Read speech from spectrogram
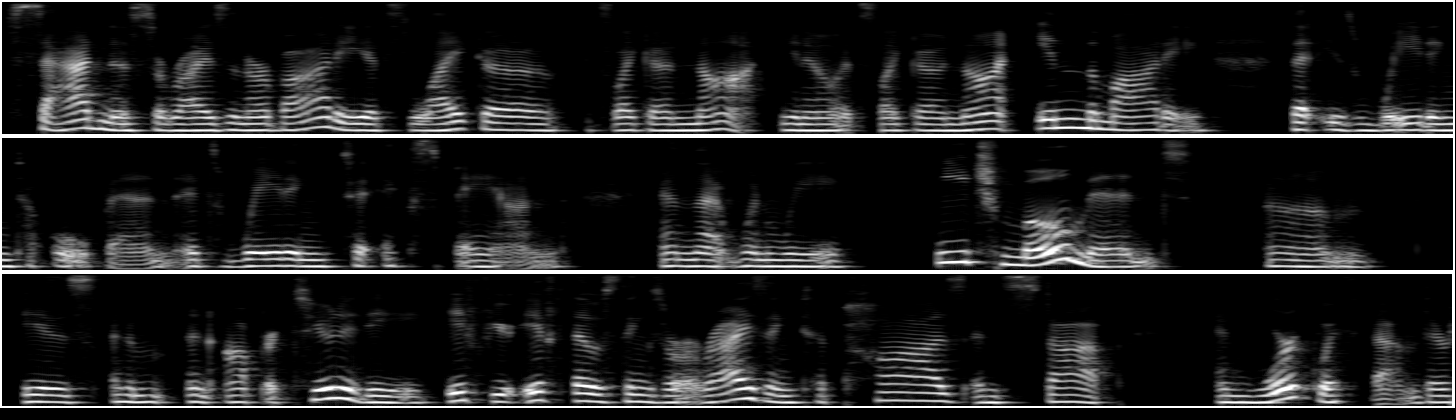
sadness arise in our body it's like a it's like a knot you know it's like a knot in the body that is waiting to open it's waiting to expand and that when we each moment um, is an, an opportunity if you if those things are arising to pause and stop and work with them. They're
